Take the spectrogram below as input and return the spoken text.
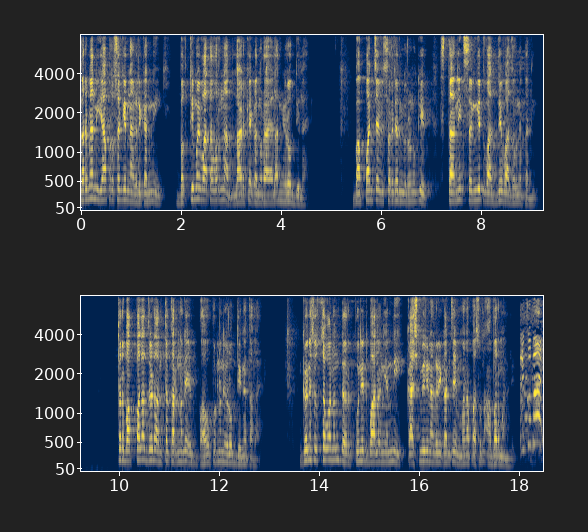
दरम्यान या प्रसंगी नागरिकांनी भक्तिमय वातावरणात लाडक्या गणरायाला निरोप दिलाय. बाप्पांच्या विसर्जन मिरवणुकीत स्थानिक संगीत वाद्ये वाजवण्यात आली. तर बाप्पाला जड अंत करणारे भावपूर्ण निरोप देण्यात आलाय. गणेशोत्सवानंतर पुनीत बालन यांनी काश्मीरी नागरिकांचे मनापासून आभार मानले. भाई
